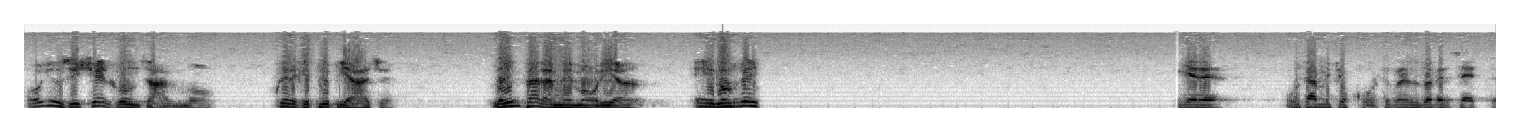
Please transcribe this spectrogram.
Ognuno si sceglie un salmo, quello che più piace, lo impara a memoria e lo recita Ieri usarmi più corto, quello di due versetti.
